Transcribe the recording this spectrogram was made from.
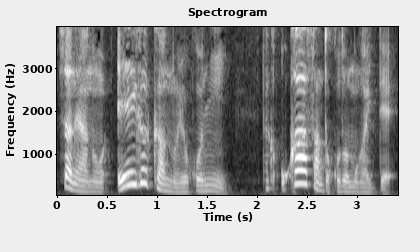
そしたらねあの映画館の横になんかお母さんと子供がいて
